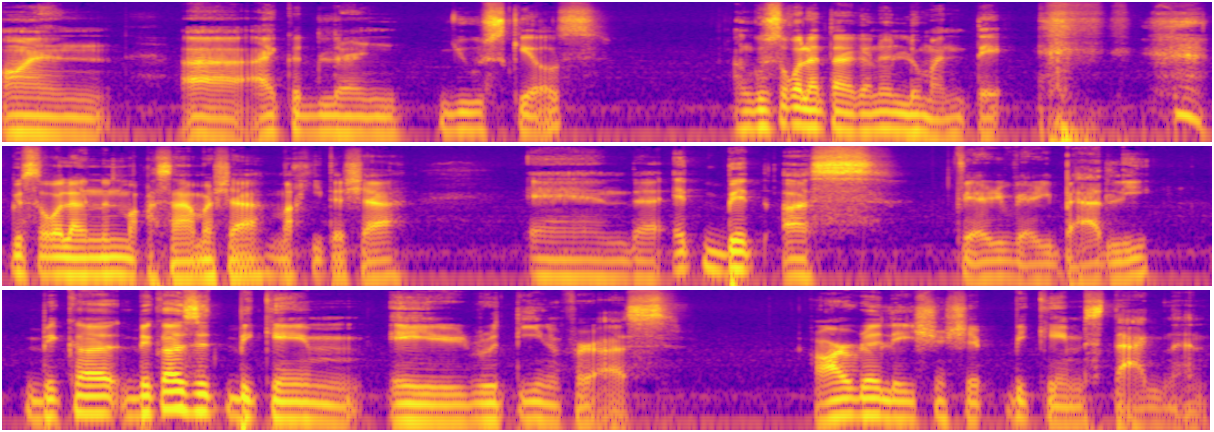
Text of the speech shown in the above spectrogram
on uh, I could learn new skills. Ang gusto ko lang talaga nun lumante. gusto ko lang nun makasama siya, makita siya. And uh, it bit us very very badly because because it became a routine for us our relationship became stagnant.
